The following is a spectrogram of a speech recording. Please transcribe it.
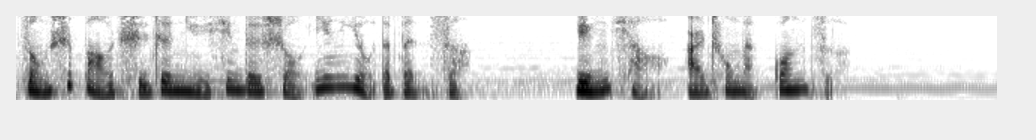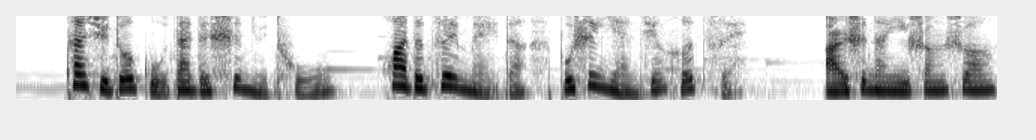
总是保持着女性的手应有的本色，灵巧而充满光泽。看许多古代的仕女图，画的最美的不是眼睛和嘴，而是那一双双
